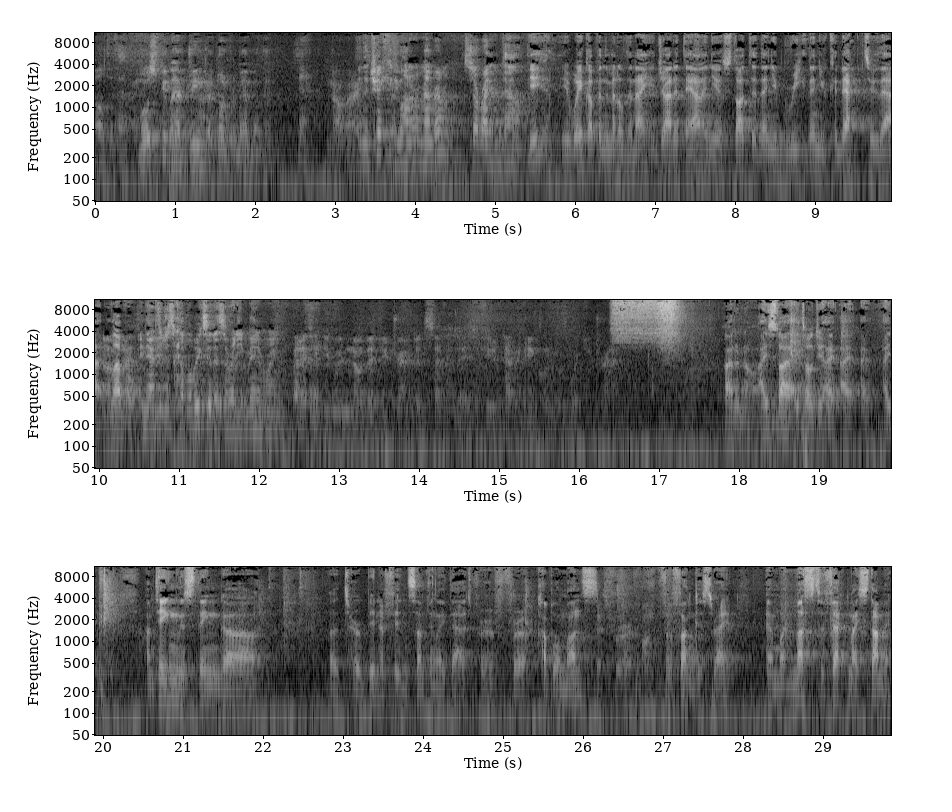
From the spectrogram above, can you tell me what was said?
All do that, right? Most people have dreams but don't remember them. yeah. No, but I And the trick, if you want to remember them, start writing them down. Yeah, yeah. You wake up in the middle of the night, you jot it down, and you start to then you re, then you connect to that No, level. And after just a couple of weeks of this, already remembering. But I think you wouldn't know that you dreamt it seven days if you didn't have an inkling of what you dreamt. I don't know. I start. I told you. I. I. I, I'm taking this thing, uh, a terbinafine, something like that, for for a couple of months That's for our fun. for fungus, right? And what must affect my stomach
